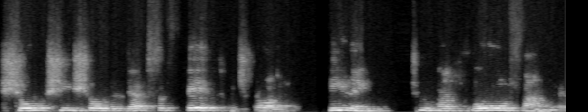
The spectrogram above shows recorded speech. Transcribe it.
Show, she showed the depth of faith which brought healing to her whole family.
